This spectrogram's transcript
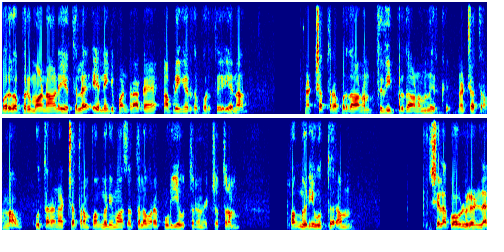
முருகப்பெருமான் ஆலயத்தில் என்னைக்கு பண்ணுறாங்க அப்படிங்கிறத பொறுத்து ஏன்னா நட்சத்திர பிரதானம் திதி பிரதானம்னு இருக்குது நட்சத்திரம்னா உத்தர நட்சத்திரம் பங்குனி மாதத்தில் வரக்கூடிய உத்தர நட்சத்திரம் பங்குனி உத்தரம். சில கோவில்களில்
